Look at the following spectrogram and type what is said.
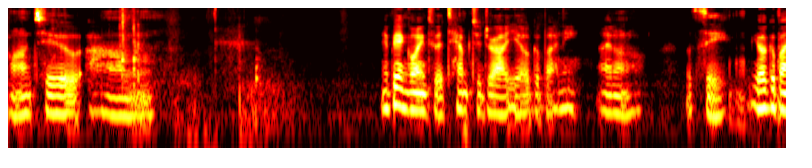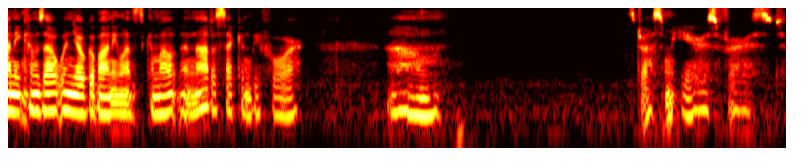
want to? Um, maybe I'm going to attempt to draw a yoga bunny. I don't know. Let's see. Yoga bunny comes out when yoga bunny wants to come out, and not a second before. Um, let's draw some ears first.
